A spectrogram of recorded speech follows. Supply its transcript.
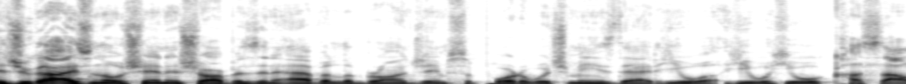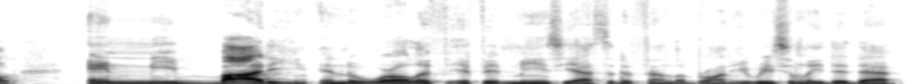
As you guys know, Shannon Sharpe is an avid LeBron James supporter, which means that he will he will he will cuss out anybody in the world if, if it means he has to defend LeBron. He recently did that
